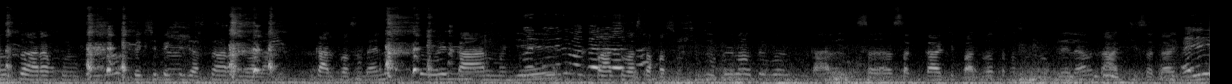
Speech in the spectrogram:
मस्त आराम करून पेक्षापेक्षा जास्त आराम झाला. कालपासून आहे ना? काल म्हणजे पाच वाजतापासून. झोपायला होतं पण काल स- सकाळची पाच वाजतापासून झोपलेला होता आजची सकाळ आणि?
